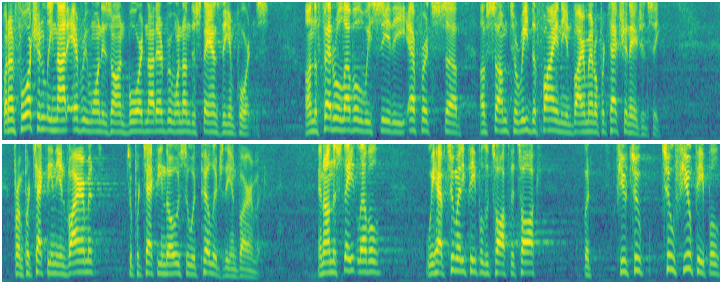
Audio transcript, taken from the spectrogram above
But unfortunately, not everyone is on board, not everyone understands the importance. On the federal level, we see the efforts uh, of some to redefine the Environmental Protection Agency, from protecting the environment to protecting those who would pillage the environment. And on the state level, we have too many people who talk the talk, but few, too, too few people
